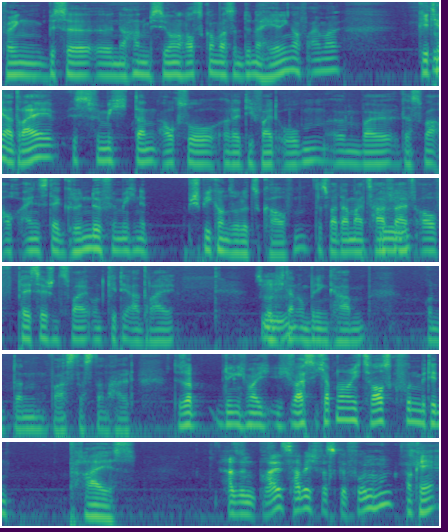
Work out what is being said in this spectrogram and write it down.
Vor allem, bis sie äh, nach einer Mission rauskommen, war es ein dünner Hering auf einmal. GTA 3 ist für mich dann auch so relativ weit oben, ähm, weil das war auch eines der Gründe für mich, eine Spielkonsole zu kaufen. Das war damals Half-Life auf PlayStation 2 und GTA 3. Das wollte Mhm. ich dann unbedingt haben. Und dann war es das dann halt. Deshalb denke ich mal, ich, ich weiß, ich habe noch nichts rausgefunden mit dem Preis. Also den Preis habe ich was gefunden. Okay.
